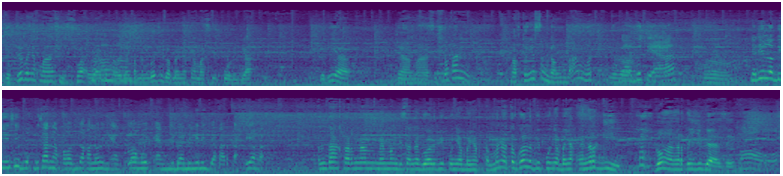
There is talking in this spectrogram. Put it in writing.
Jogja banyak mahasiswa ya gitu dan temen gue juga banyak yang masih kuliah jadi ya ya mahasiswa kan waktunya senggang banget gitu. Gabut ya. Hmm. jadi lebih sibuk di sana kalau misalkan long weekend, long weekend dibandingin di Jakarta iya nggak? Entah karena memang di sana gue lebih punya banyak temen atau gue lebih punya banyak energi. Gue nggak ngerti juga sih. Wow.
